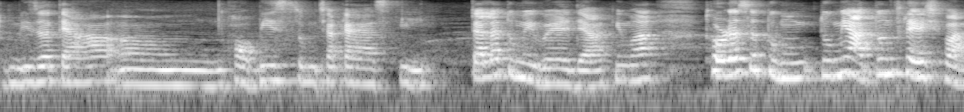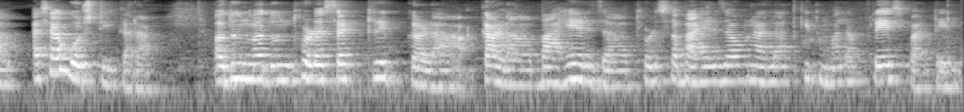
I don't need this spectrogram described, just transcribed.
तुम्ही जर त्या हॉबीज तुमच्या काय असतील त्याला तुम्ही वेळ द्या किंवा थोडंसं तुम तुम्ही आतून फ्रेश व्हाल अशा गोष्टी करा. अधूनमधून थोडंसं ट्रिप काढा काढा बाहेर जा. थोडंसं बाहेर जाऊन आलात की तुम्हाला फ्रेश वाटेल.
